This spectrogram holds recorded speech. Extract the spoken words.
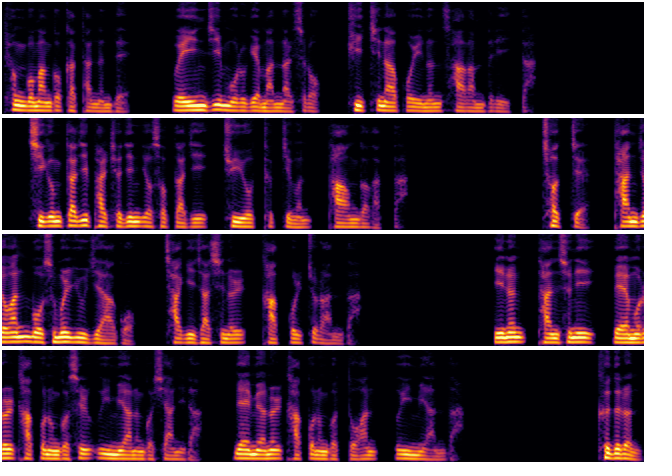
평범한 것 같았는데 왜인지 모르게 만날수록 귀티나 보이는 사람들이 있다. 지금까지 밝혀진 여섯 가지 주요 특징은 다음과 같다. 첫째, 단정한 모습을 유지하고 자기 자신을 가꿀 줄 안다. 이는 단순히 외모를 가꾸는 것을 의미하는 것이 아니라 내면을 가꾸는 것 또한 의미한다. 그들은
